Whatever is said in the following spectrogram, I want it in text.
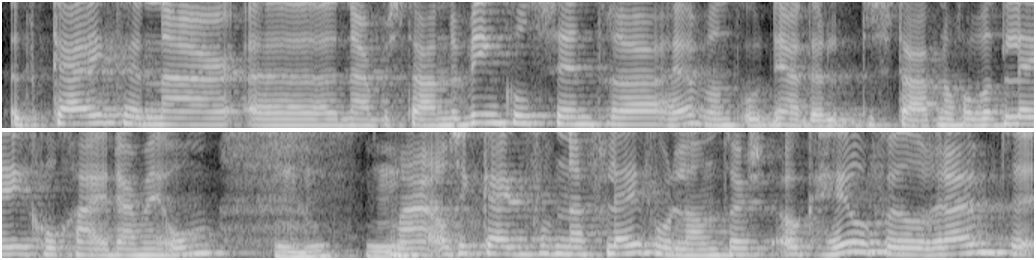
het kijken naar, eh, naar bestaande winkelcentra. Hè, want ja, er, er staat nogal wat leeg. Hoe ga je daarmee om? Maar als ik kijk bijvoorbeeld naar Flevoland, er is ook heel veel ruimte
